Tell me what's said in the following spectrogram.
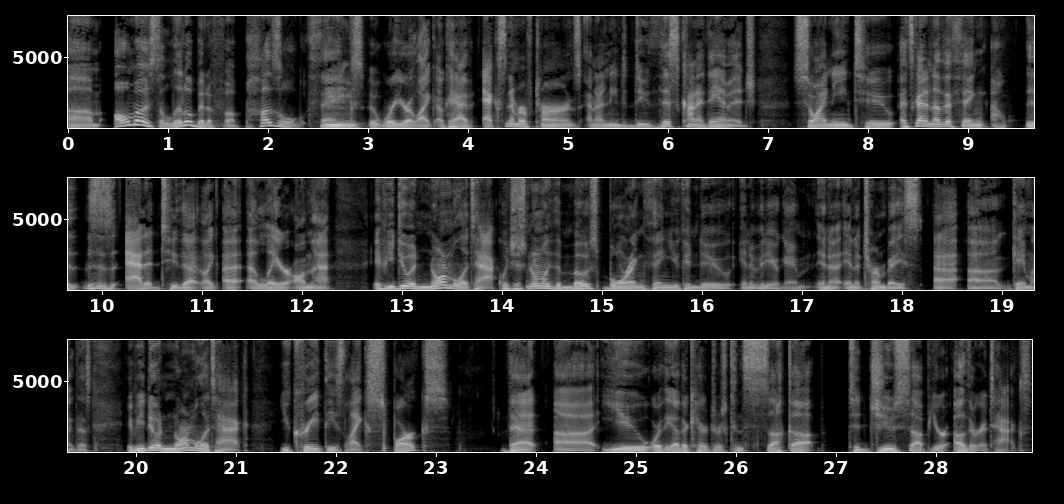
um almost a little bit of a puzzle things where you're like okay i have x number of turns and i need to do this kind of damage. So i need to it's got another thing. Oh, this is added to that like a, a layer on that if you do a normal attack, which is normally the most boring thing you can do in a video game, in a in a turn based uh, uh, game like this, if you do a normal attack, you create these like sparks that uh, you or the other characters can suck up to juice up your other attacks.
